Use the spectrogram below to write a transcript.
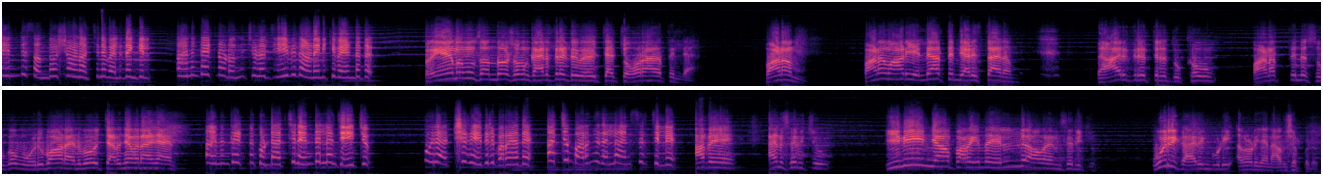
എന്റെ സന്തോഷമാണ് അച്ഛന് വലുതെങ്കിൽ അനന്തേട്ടനോട് ഒന്നിച്ചുള്ള ജീവിതമാണ് എനിക്ക് വേണ്ടത്. പ്രേമവും സന്തോഷവും കരുത്തിലിട്ട് ഉപയോഗിച്ചാൽ ചോറാകത്തില്ല. പണം പണമാണ് എല്ലാത്തിന്റെ അടിസ്ഥാനം. ദാരിദ്ര്യത്തിന്റെ ദുഃഖവും പണത്തിന്റെ സുഖവും ഒരുപാട് അനുഭവിച്ചറിഞ്ഞവനാ ഞാൻ. അനന്തേട്ടനെ കൊണ്ട് അച്ഛൻ എന്തെല്ലാം ചെയ്യിച്ചു? ഒരു അക്ഷരം എതിര് പറയാതെ അച്ഛൻ പറഞ്ഞതെല്ലാം അനുസരിച്ചില്ലേ? അതെ അനുസരിച്ചു. ഇനിയും ഞാൻ പറയുന്ന എല്ലാം അവൻ അനുസരിക്കും. ഒരു കാര്യം കൂടി അവനോട് ഞാൻ ആവശ്യപ്പെടും.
